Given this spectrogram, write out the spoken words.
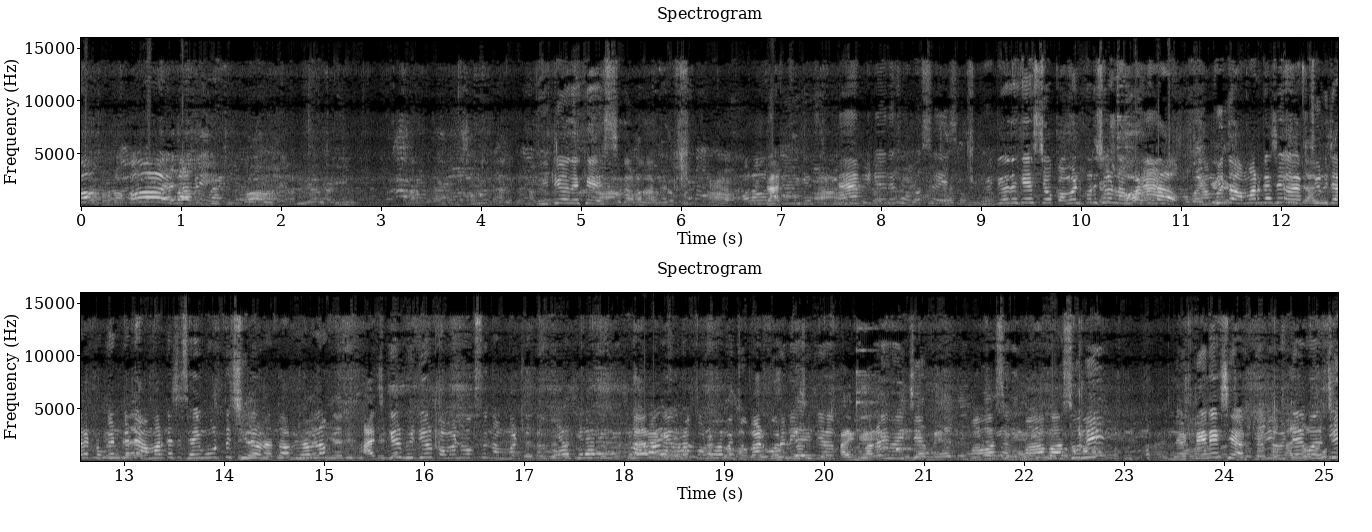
গো। ওই বাবি। ভিডিও দেখে এসছে দাদা হ্যাঁ ভিডিও দেখে অবশ্যই ভিডিও দেখে ও কমেন্ট করেছিল নাম্বারটা দাও কিন্তু আমার কাছে অ্যাকচুয়ালি যারা টোকেন কাটে, আমার কাছে সেই মুহূর্তে ছিল না। তো আমি ভাবলাম, আজকের ভিডিওর কমেন্ট বক্সে নাম্বারটা দেবো তার আগে ওরা কোনোভাবে জোগাড় করে নিয়েছে ভালোই হয়েছে। মা বাসু- আর কি। আমি ওইটাই বলছি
